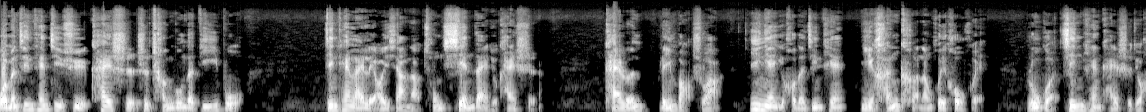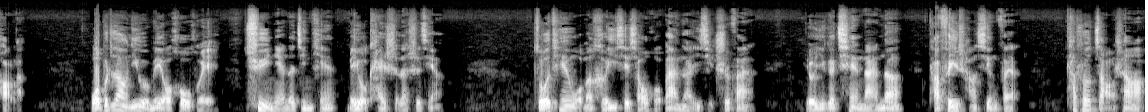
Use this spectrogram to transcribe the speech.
我们今天继续开始是成功的第一步。今天来聊一下呢，从现在就开始。凯伦·林堡说啊，一年以后的今天，你很可能会后悔。如果今天开始就好了。我不知道你有没有后悔去年的今天没有开始的事情。昨天我们和一些小伙伴呢一起吃饭，有一个倩男呢，他非常兴奋，他说早上啊，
